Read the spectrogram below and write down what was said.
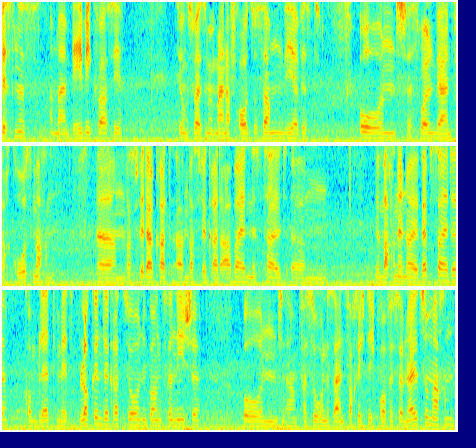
Business, an meinem Baby quasi, beziehungsweise mit meiner Frau zusammen, wie ihr wisst. Und das wollen wir einfach groß machen. Ähm, was wir da gerade an was wir gerade arbeiten, ist halt ähm, wir machen eine neue Webseite, komplett mit Blog-Integration über unsere Nische und äh, versuchen das einfach richtig professionell zu machen.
